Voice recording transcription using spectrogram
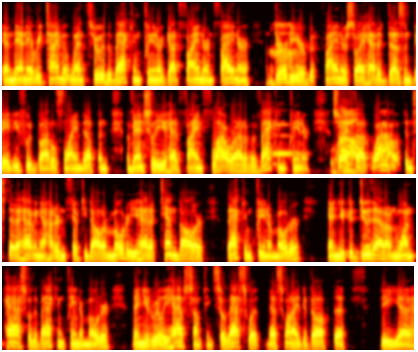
and then every time it went through the vacuum cleaner, it got finer and finer, uh-huh. dirtier but finer. So I had a dozen baby food bottles lined up, and eventually you had fine flour out of a vacuum cleaner. Wow. So I thought, wow, if instead of having a $150 motor, you had a $10 vacuum cleaner motor, and you could do that on one pass with a vacuum cleaner motor, then you'd really have something. So that's what that's when I developed the the uh,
